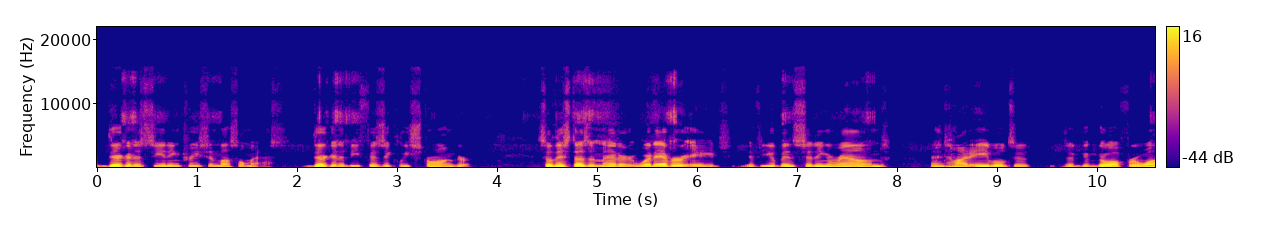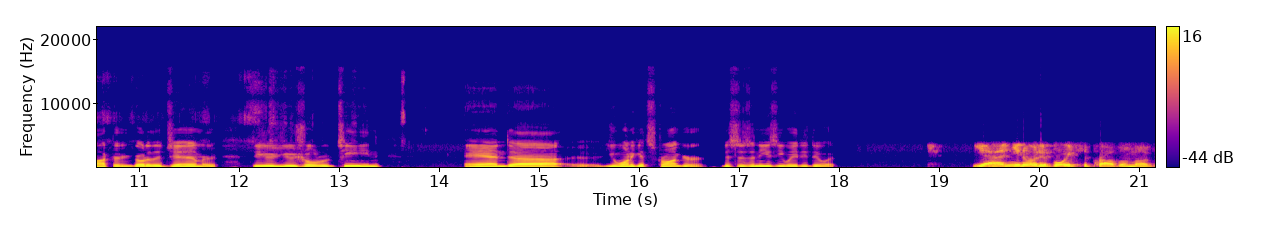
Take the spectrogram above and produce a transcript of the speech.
they're going to see an increase in muscle mass they're going to be physically stronger. So this doesn't matter whatever age. If you've been sitting around and not able to, to go out for a walk or go to the gym or do your usual routine, and uh, you want to get stronger, this is an easy way to do it. Yeah, and you know it avoids the problem of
